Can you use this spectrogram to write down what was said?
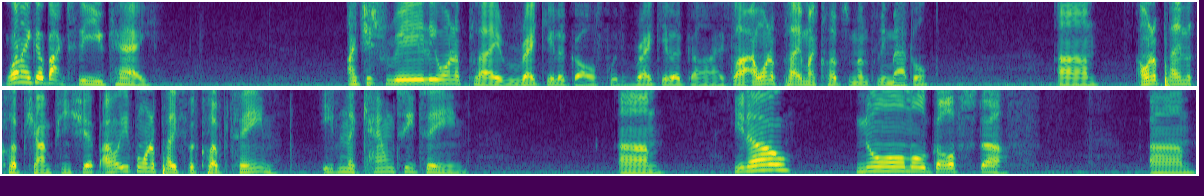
when I go back to the UK, I just really want to play regular golf with regular guys. Like I want to play my club's monthly medal. Um, I want to play in the club championship. I even want to play for the club team, even the county team. Um, you know, normal golf stuff. Um,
